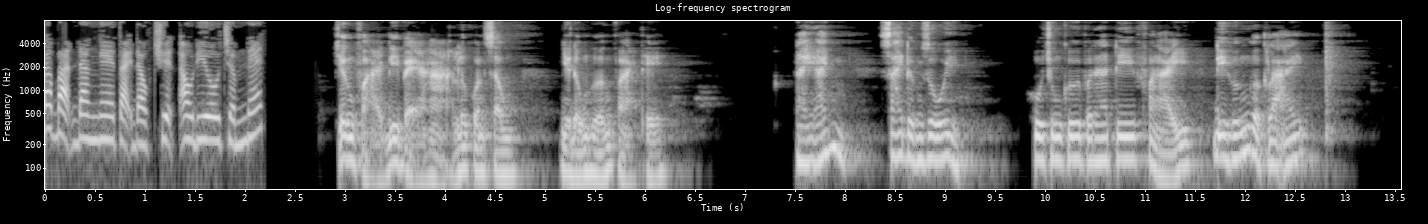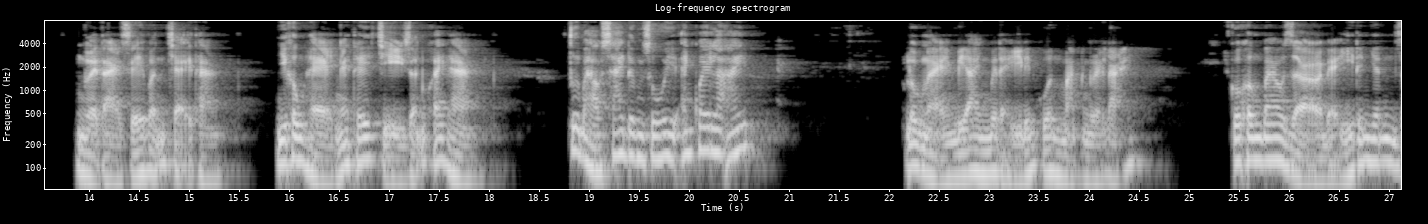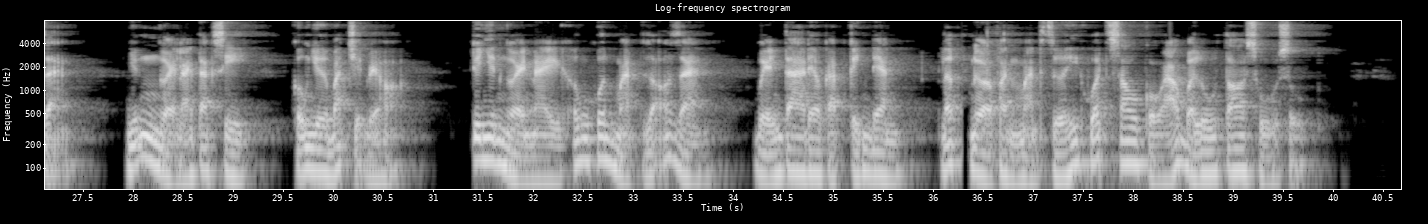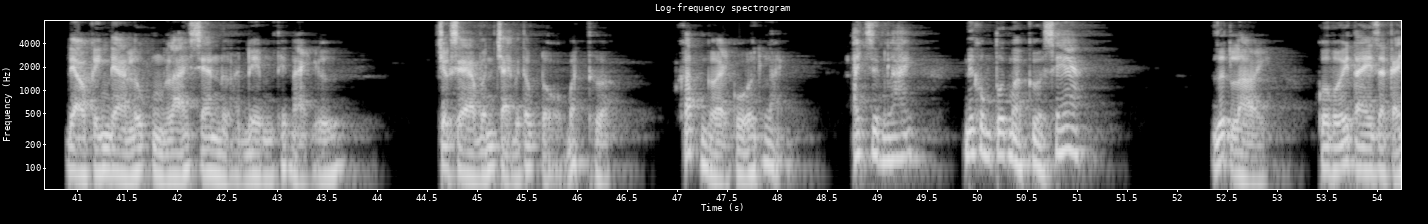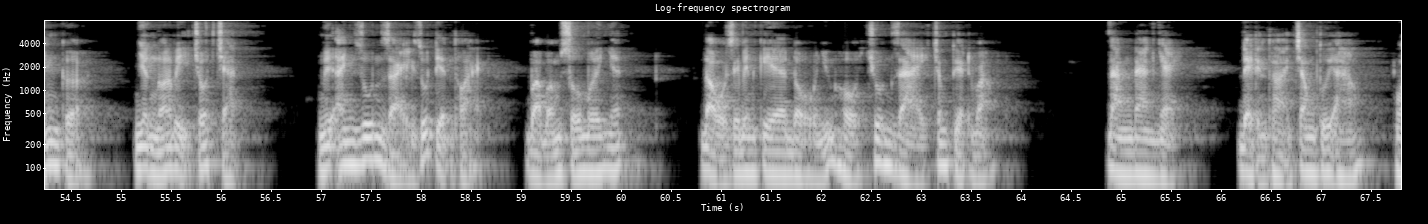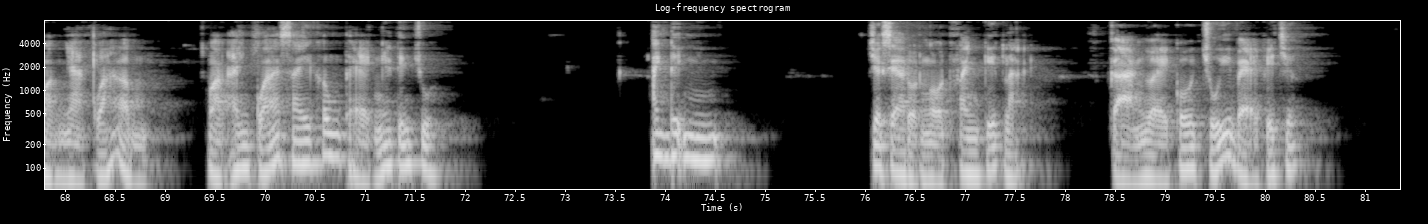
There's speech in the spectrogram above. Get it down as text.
Các bạn đang nghe tại đọc chuyện audio.net Chứ không phải đi về hạ lưu con sông, Như đúng hướng phải thế. Này anh, Sai đường rồi. Khu chung cư vừa đi phải, Đi hướng ngược lại. Người tài xế vẫn chạy thẳng, Nhưng không hề nghe thấy chỉ dẫn khách hàng. Tôi bảo sai đường rồi, Anh quay lại. Lúc này Mỹ Anh mới để ý đến khuôn mặt người lái. Cô không bao giờ để ý đến nhân dạng, Những người lái taxi. Cũng như bắt chuyện với họ. Tuy nhiên người này không khuôn mặt rõ ràng, Vì anh ta đeo cặp kính đen, Lấp nửa phần mặt dưới khuất sau cổ áo blue to sù sụ. Đeo kính đen lúc lái xe nửa đêm thế này ư? Chiếc xe vẫn chạy với tốc độ bất thường. Khắp người cô ớn lạnh. Anh dừng lại, Nếu không tôi mở cửa xe. Dứt lời, Cô với tay ra cánh cửa, Nhưng nó bị chốt chặt Người anh run rẩy rút điện thoại và bấm số mới nhất. Đầu dây bên kia đổ những hồi chuông dài Trong tuyệt vọng. Đang đang nhảy, Để điện thoại trong túi áo, Hoặc nhạc quá ẩm, Hoặc anh quá say không thể nghe tiếng chuông. Anh định Chiếc xe đột ngột phanh kít lại. Cả người cô chúi về phía trước.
